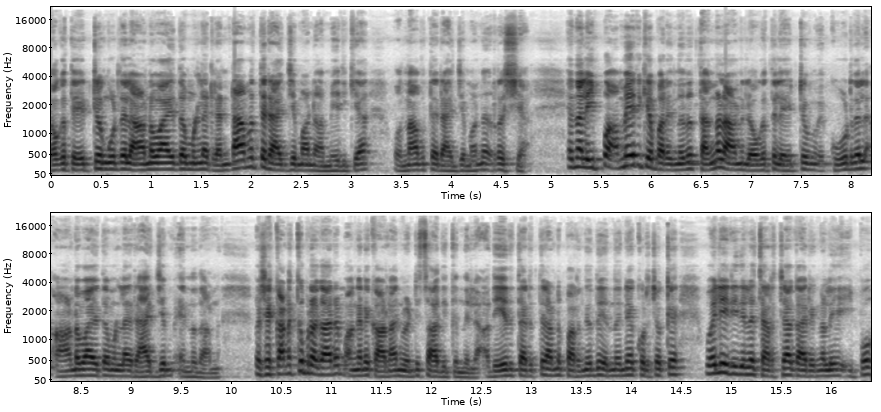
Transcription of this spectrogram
ലോകത്തെ ഏറ്റവും കൂടുതൽ ആണവായുധമുള്ള രണ്ടാമത്തെ രാജ്യമാണ് അമേരിക്ക ഒന്നാമത്തെ രാജ്യമാണ് റഷ്യ. എന്നാൽ ഇപ്പോൾ അമേരിക്ക പറയുന്നത് തങ്ങളാണ് ലോകത്തിലെ ഏറ്റവും കൂടുതൽ ആണവായുധമുള്ള രാജ്യം എന്നതാണ്. പക്ഷേ കണക്ക് പ്രകാരം അങ്ങനെ കാണാൻ വേണ്ടി സാധിക്കുന്നില്ല. അത് ഏത് തരത്തിലാണ് പറഞ്ഞത് എന്നതിനെക്കുറിച്ചൊക്കെ വലിയ രീതിയിലുള്ള ചർച്ചാ കാര്യങ്ങൾ ഇപ്പോൾ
